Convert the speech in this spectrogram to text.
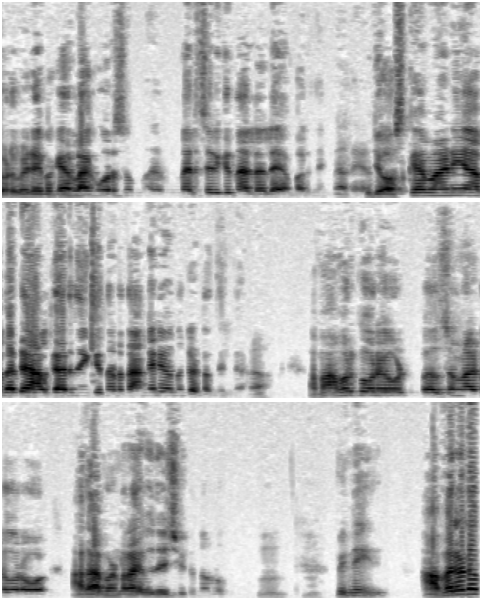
തൊടുപുഴ ഇപ്പൊ കേരള കോൺഗ്രസും മത്സരിക്കുന്നതല്ലല്ലേ ഞാൻ പറഞ്ഞേ? ജോസ് കെ മാണി അവരുടെ ആൾക്കാർ നിൽക്കുന്നിടത്ത് അങ്ങനെയൊന്നും കിട്ടത്തില്ല. അപ്പൊ അവർക്ക് കുറെ പേഴ്സണലായിട്ട് കുറെ അതാ പിണറായി ഉദ്ദേശിക്കുന്നുള്ളൂ. പിന്നെ അവരുടെ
